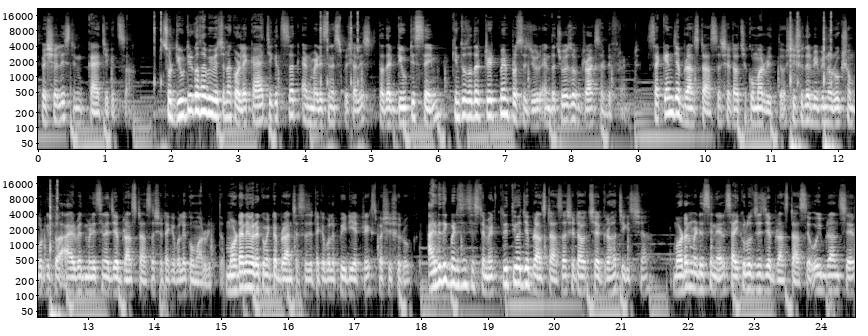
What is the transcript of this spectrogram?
specialist in কায়া চিকিৎসা। সো ডিউটির কথা বিবেচনা করলে কায়া চিকিৎসক অ্যান্ড মেডিসিন স্পেশালিস্ট তাদের ডিউটি সেম কিন্তু তাদের treatment procedure and the choice of drugs আর ডিফারেন্ট সেকেন্ড যে ব্রাঞ্চটা আছে, সেটা হচ্ছে কুমারবৃত্ত। শিশুদের বিভিন্ন রোগ সম্পর্কিত আয়ুর্বেদ মেডিসিনের যে ব্রাঞ্চটা আছে, সেটাকে বলে কুমারবৃত্ত। মডার্নেও এরকম একটা ব্রাঞ্চ আছে, যেটাকে বলে পিডিয়াট্রিক্স বা শিশু রোগ। আয়ুর্বেদিক মেডিসিন সিস্টেমের তৃতীয় যে ব্রাঞ্চটা আছে, সেটা হচ্ছে গ্রহ চিকিৎসা। মডার্ন মেডিসিনের সাইকোলজি যে ব্রাঞ্চটা আছে, ওই ব্রাঞ্চের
